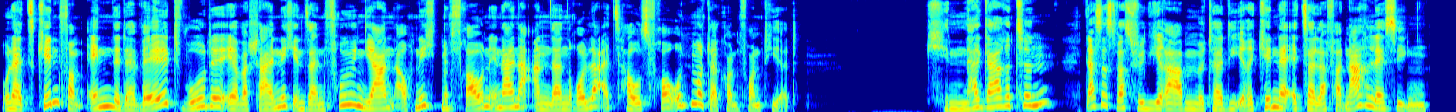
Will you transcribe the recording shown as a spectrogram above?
Und als Kind vom Ende der Welt wurde er wahrscheinlich in seinen frühen Jahren auch nicht mit Frauen in einer anderen Rolle als Hausfrau und Mutter konfrontiert. Kindergarten? Das ist was für die Rabenmütter, die ihre Kinder Etzeler vernachlässigen.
